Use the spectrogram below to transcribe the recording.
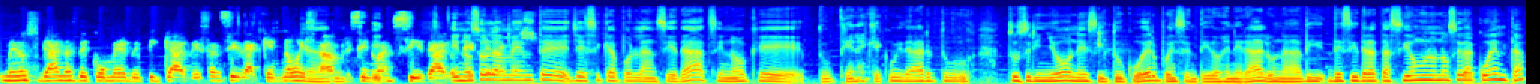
menos ganas de comer, de picar, de esa ansiedad que no es hambre, sino ansiedad. Y no solamente, Jessica, por la ansiedad, sino que tú tienes que cuidar tus riñones y tu cuerpo en sentido general. Una deshidratación uno no se da cuenta.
